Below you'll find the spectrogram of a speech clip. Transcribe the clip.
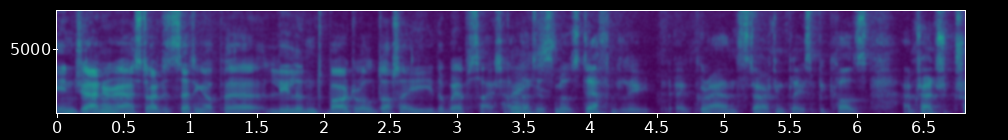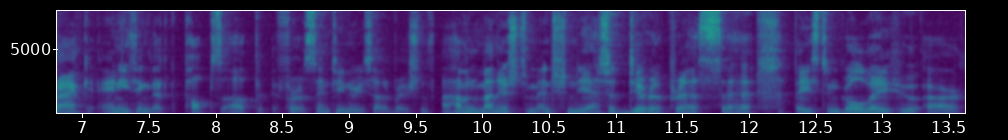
in January I started setting up uh, lelandbardwell.ie, the website, and Great. that is most definitely a grand starting place because I'm trying to track anything that pops up for a centenary celebration. I haven't managed to mention yet a Doire Press, uh, based in Galway, who are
